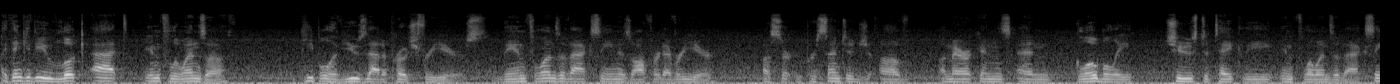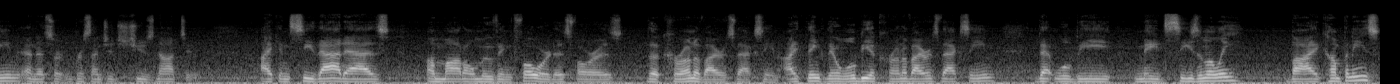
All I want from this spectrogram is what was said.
I think if you look at influenza, people have used that approach for years. The influenza vaccine is offered every year. A certain percentage of Americans and globally choose to take the influenza vaccine, and a certain percentage choose not to. I can see that as a model moving forward as far as the coronavirus vaccine. I think there will be a coronavirus vaccine that will be made seasonally by companies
